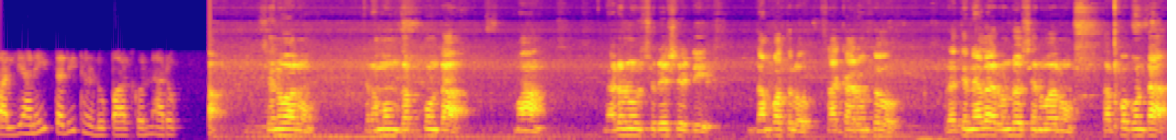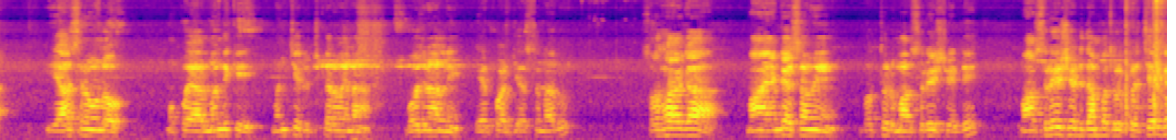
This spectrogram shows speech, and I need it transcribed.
కళ్యాణి తదితరులు పాల్గొన్నారు. శనివారం క్రమం తప్పకుండా మా నడనూరు సురేష్ రెడ్డి దంపతులు సహకారంతో ప్రతి నెల రెండో శనివారం తప్పకుండా ఈ ఆశ్రమంలో ముప్పై ఆరు మందికి మంచి రుచికరమైన భోజనాల్ని ఏర్పాటు చేస్తున్నారు. స్వహాగా మా వెంకయ్య స్వామి భక్తుడు మా సురేష్ రెడ్డి. మా సురేష్ రెడ్డి దంపతులు ప్రత్యేక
